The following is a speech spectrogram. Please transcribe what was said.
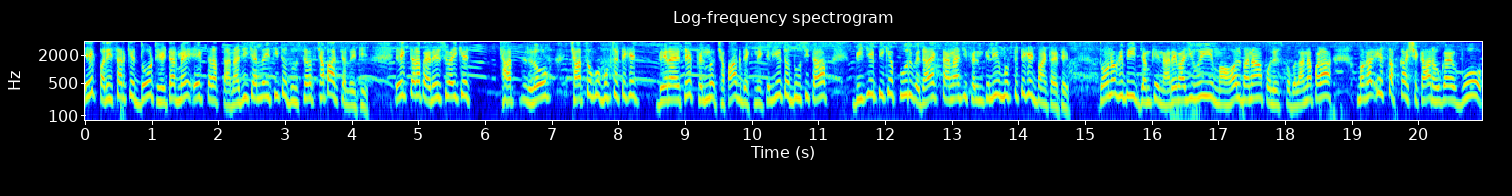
एक परिसर के दो थिएटर में एक तरफ़ तानाजी चल रही थी तो दूसरी तरफ़ छपाक चल रही थी। एक तरफ़ एन के छात्र लोग छात्रों को मुफ़्त टिकट दे रहे थे फ़िल्म छपाक देखने के लिए तो दूसरी तरफ़ बीजेपी के पूर्व विधायक तानाजी फ़िल्म के लिए मुफ़्त टिकट बांट रहे थे। दोनों के बीच जम के नारेबाजी हुई, माहौल बना, पुलिस को बुलाना पड़ा, मगर इस सब का शिकार हो गए वो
